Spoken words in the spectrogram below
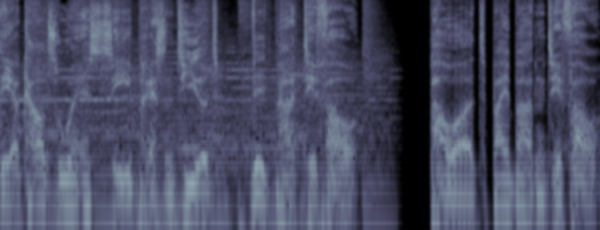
Der Karlsruher SC präsentiert Wildpark TV. Powered bei Baden TV.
